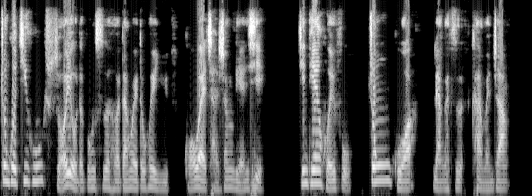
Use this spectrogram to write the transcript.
中国几乎所有的公司和单位都会与国外产生联系。今天回复“中国”两个字看文章。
